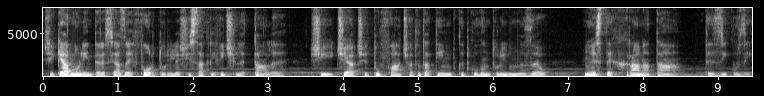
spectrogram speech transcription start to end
și chiar nu-l interesează eforturile și sacrificiile tale și ceea ce tu faci atâta timp cât cuvântul lui Dumnezeu nu este hrana ta de zi cu zi.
